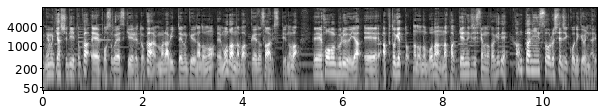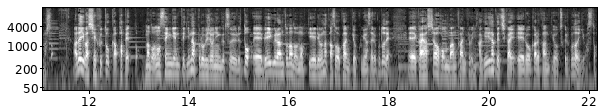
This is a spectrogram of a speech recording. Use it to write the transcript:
メムキャッシュ D とか、えー、PostgreSQL とか、まあ、RabbitMQ などの、えー、モダンなバックエンドサービスっていうのは、えー、ホームブルーや、えー、apt-get などのモダンなパッケージシステムのおかげで簡単にインストールして実行できるようになりました。あるいはシェフとかパペットなどの宣言的なプロビジョニングツールと、えー、ベイグラントなどの軽量な仮想環境を組み合わせることで、えー、開発者は本番環境に限りなく近い、えー、ローカル環境を作ることができますと。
